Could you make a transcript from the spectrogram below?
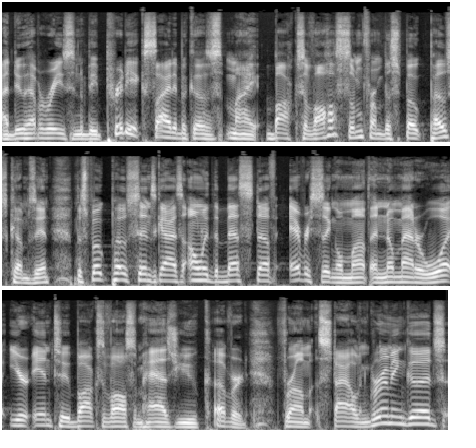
I do have a reason to be pretty excited because my box of awesome from Bespoke Post comes in. Bespoke Post sends guys only the best stuff every single month, and no matter what you're into, Box of Awesome has you covered. From style and grooming goods,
